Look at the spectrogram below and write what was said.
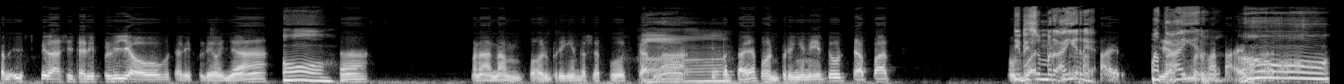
terinspirasi dari beliau, dari beliaunya oh, eh, menanam pohon beringin tersebut karena Ah. dipercaya pohon beringin itu dapat Jadi sumber air ya? air. mata Iya, air. mata air. Oh,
